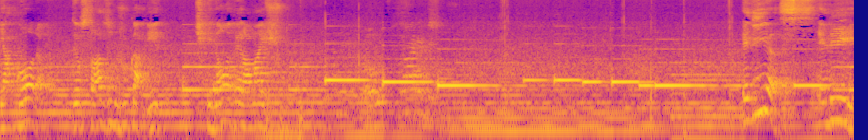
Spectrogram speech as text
E agora Deus traz um julgamento de que não haverá mais chuva. Elias, ele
